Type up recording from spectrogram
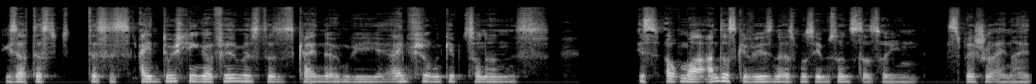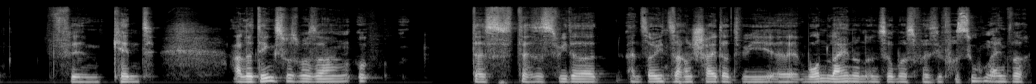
wie gesagt, dass, dass es ein durchgängiger Film ist, dass es keine irgendwie Einführung gibt, sondern es ist auch mal anders gewesen, als man es eben sonst aus solchen Special-Einheiten-Filmen kennt. Allerdings muss man sagen, oh, dass, dass es wieder an solchen Sachen scheitert wie äh, One-Linern und sowas, weil sie versuchen einfach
